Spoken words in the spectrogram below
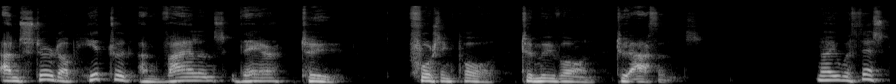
and stirred up hatred and violence there too, forcing Paul to move on to Athens. Now, with this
